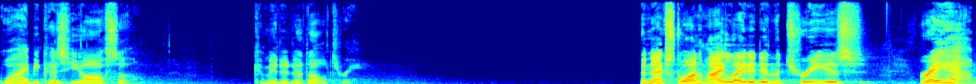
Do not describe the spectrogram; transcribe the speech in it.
Why? Because he also committed adultery. The next one highlighted in the tree is Rahab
